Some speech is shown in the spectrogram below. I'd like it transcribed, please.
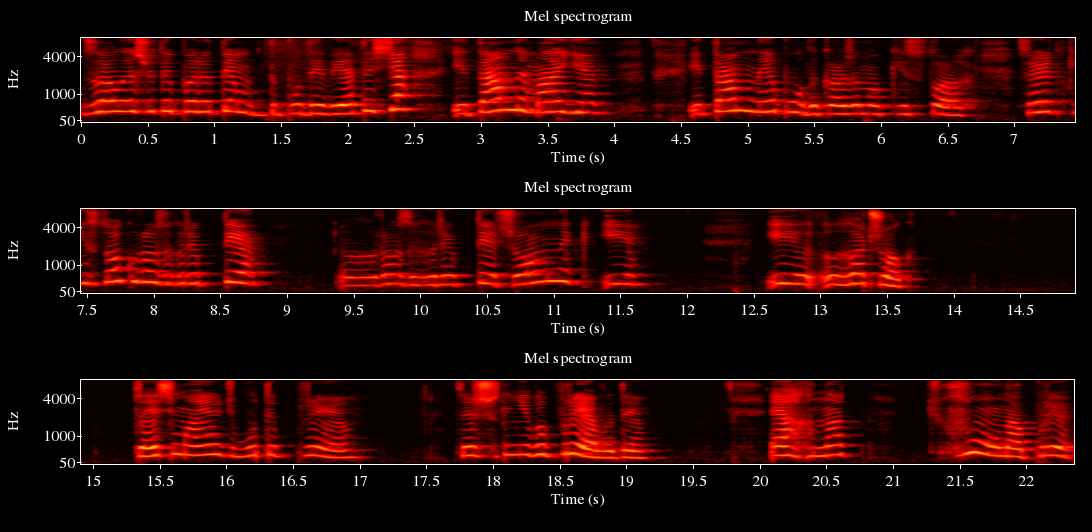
залишити перед тим подивитися, і там немає, і там не буде кажанок кісток. Серед кісток розгребти, е, розгребти човник і, і гачок. Це мають бути при. Це ж ніби привиди. Ех, на тьху на при.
